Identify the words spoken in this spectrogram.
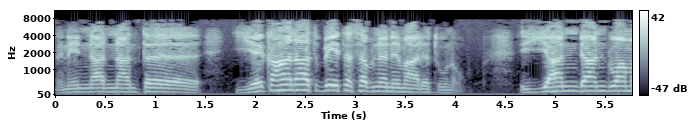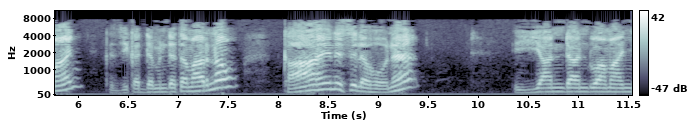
እኔና እናንተ የካህናት ቤተሰብ ነን ማለቱ ነው። እያንዳንዱ አማኝ ከዚህ ቀደም እንደ ተማር ነው ካህን ስለሆነ እያንዳንዱ አማኝ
